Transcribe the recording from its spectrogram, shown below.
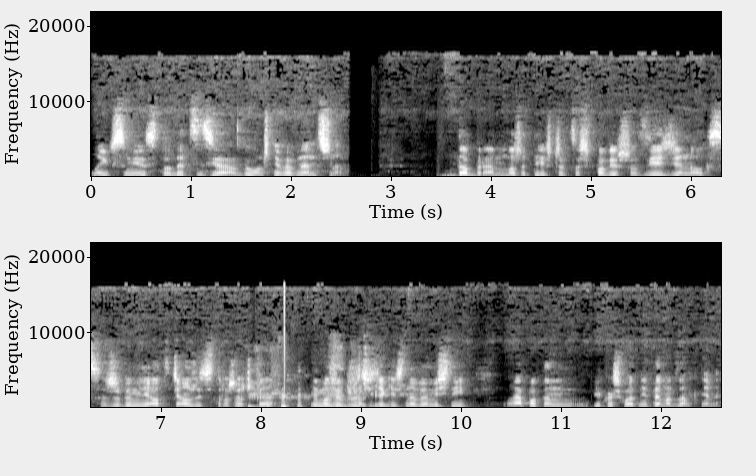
no i w sumie jest to decyzja wyłącznie wewnętrzna. Dobra, może ty jeszcze coś powiesz o zjeździe Nox, żeby mnie odciążyć troszeczkę i może wrzucić okay. jakieś nowe myśli, a potem jakoś ładnie temat zamkniemy.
